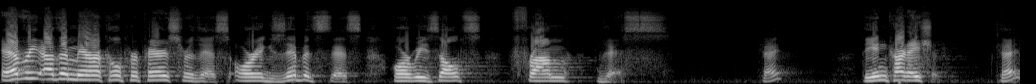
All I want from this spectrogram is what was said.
Every other miracle prepares for this, or exhibits this, or results from this. Okay? The incarnation. Okay?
